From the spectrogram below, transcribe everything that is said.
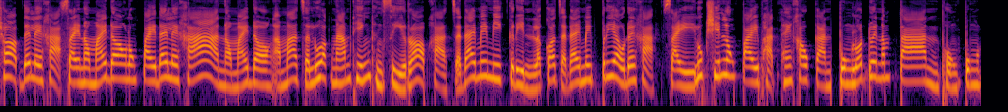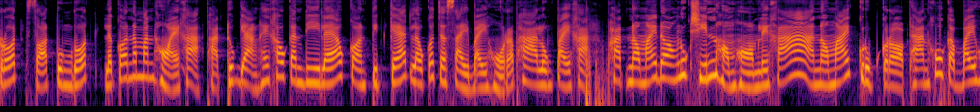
ชอบได้เลยค่ะ ใส่หน่อไม้ดองลงไปได้เลยค่ะ หน่อไม้ดองอาม่าจะลวกน้ำทิ้งถึง 4 รอบค่ะจะได้ไม่มีกลิ่น แล้วก็จะได้ไม่เปรี้ยวด้วยค่ะ ใส่ลูกชิ้นลงไปผัดให้เข้ากันปรุงรสด้วยน้ำตาล ผงปรุงรสซอสปรุงรสแล้วก็น้ำมันหอยค่ะ ผัดทุกอย่างให้เข้ากันดีแล้วก่อนปิดแก๊สเราก็จะใส่ใบโหระพาลงไปค่ะ ผัดหน่อไม้ดองลูกชิ้นหอมๆเลยค่ะ หน่อไม้กรุบกรอบทานคู่กับใบโห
